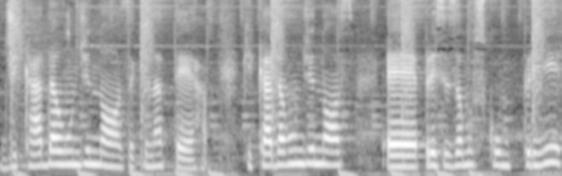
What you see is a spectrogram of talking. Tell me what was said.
de cada um de nós aqui na Terra, que cada um de nós é, precisamos cumprir,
